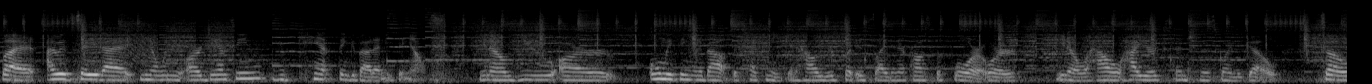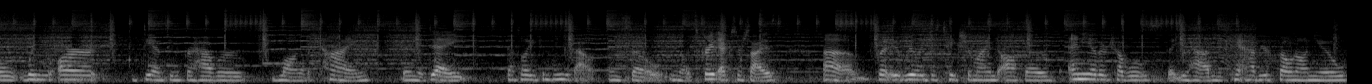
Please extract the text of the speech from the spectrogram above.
But I would say that, you know, when you are dancing, you can't think about anything else. You know, you are only thinking about the technique and how your foot is sliding across the floor or you know how, how your extension is going to go. So when you are dancing for however long of a time during the day that's all you can think about. And so you know it's great exercise um, but it really just takes your mind off of any other troubles that you have. You can't have your phone on you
